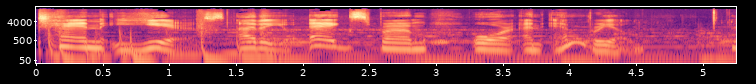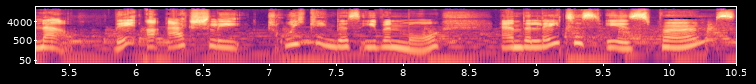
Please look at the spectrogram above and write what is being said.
10 years, either your egg, sperm, or an embryo. Now, they are actually tweaking this even more, and the latest is sperms,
